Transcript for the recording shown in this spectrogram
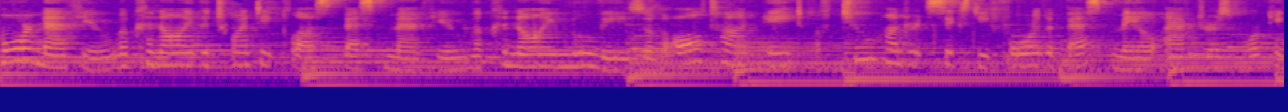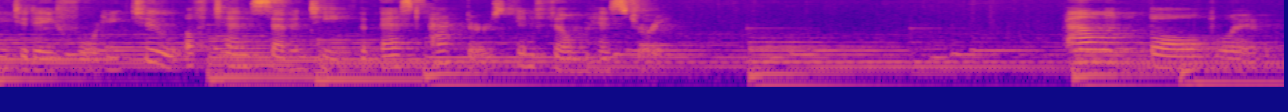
more Matthew McConaughey The 20 plus best Matthew McConaughey movies of all time 8 of 264 The best male actors working today 42 of 1017 The best actors in film history. Alec Baldwin.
